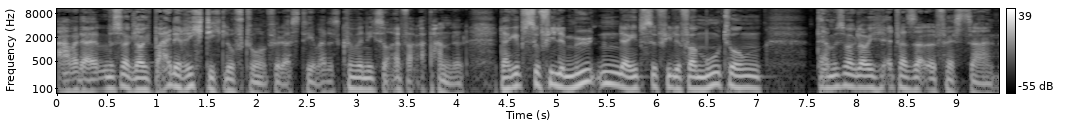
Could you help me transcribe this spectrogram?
Aber da müssen wir, glaube ich, beide richtig Luft holen für das Thema. Das können wir nicht so einfach abhandeln. Da gibt es zu viele Mythen, da gibt es zu viele Vermutungen. Da müssen wir, glaube ich, etwas sattelfest sein.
